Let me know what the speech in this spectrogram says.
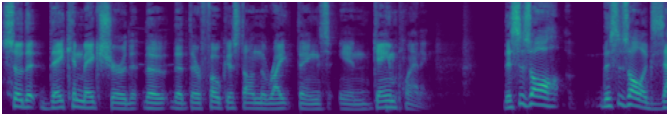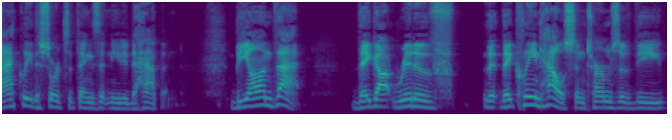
so that they can make sure that the that they're focused on the right things in game planning. This is all this is all exactly the sorts of things that needed to happen. Beyond that, they got rid of they cleaned house in terms of the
